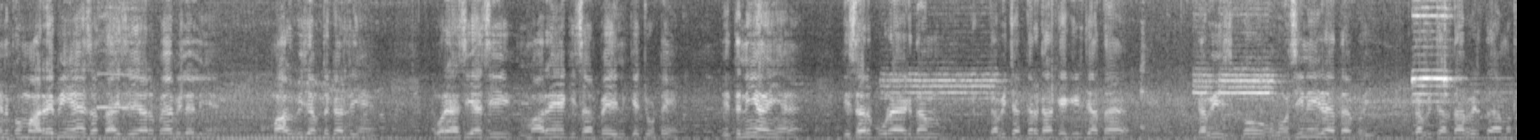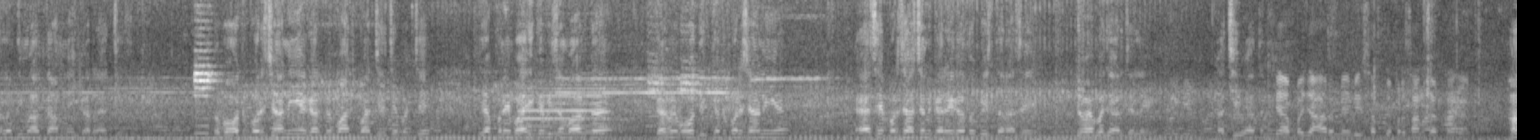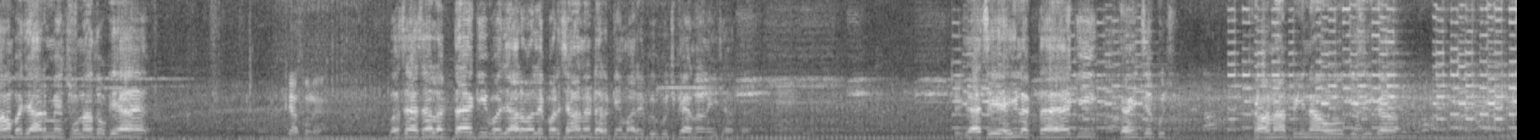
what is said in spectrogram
इनको मारे भी हैं, सत्ताईस हज़ार रुपये भी ले लिए हैं, माल भी जब्त कर लिए हैं। और ऐसी ऐसी मारे हैं कि सर पे इनके चोटें इतनी आई हैं कि सर पूरा एकदम कभी चक्कर खा के गिर जाता है, कभी इसको होश ही नहीं रहता कोई, कभी चलता फिरता है मतलब दिमाग काम नहीं कर रहा है तो बहुत परेशानी है, घर पे पाँच पाँच छः छः बच्चे, ये अपने भाई के भी संभालता है। घर में बहुत दिक्कत परेशानी है। ऐसे प्रशासन करेगा तो किस तरह से जो है बाज़ार चलेगा। अच्छी बात नहीं। क्या बाज़ार में भी सबको परेशान करते हैं? हाँ बाज़ार में सुना तो गया है। क्या सुने? बस ऐसा लगता है कि बाज़ार वाले परेशान है डर के मारे कोई कुछ कहना नहीं चाहता। जैसे यही लगता है कि कहीं से कुछ खाना पीना हो किसी का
